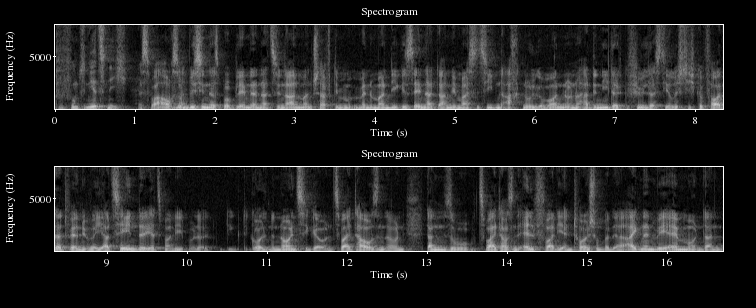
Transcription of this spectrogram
funktioniert's nicht. Es war auch so ein bisschen das Problem der Nationalmannschaft. Wenn man die gesehen hat, da haben die meistens 7, 8-0 gewonnen und man hatte nie das Gefühl, dass die richtig gefordert werden über Jahrzehnte. Jetzt mal die, oder die, die goldenen 90er und 2000er und dann so 2011 war die Enttäuschung bei der eigenen WM und dann,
